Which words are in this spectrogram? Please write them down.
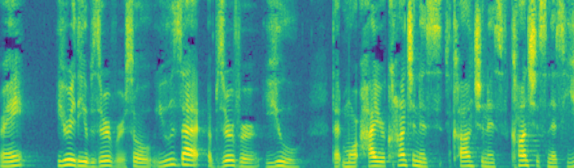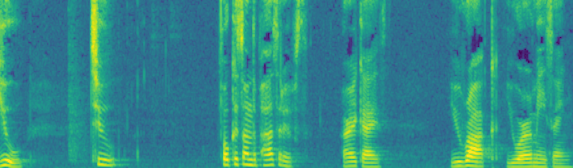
right? You're the observer. So use that observer, you, that more higher consciousness, consciousness, consciousness, you, to focus on the positives. All right, guys. You rock. You are amazing.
